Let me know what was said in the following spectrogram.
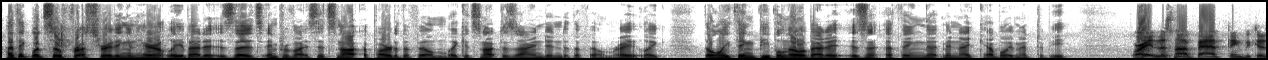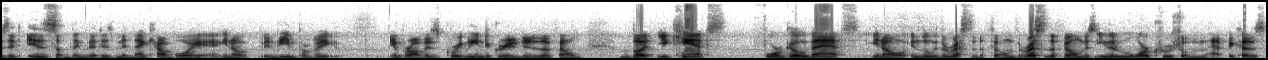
I think what's so frustrating inherently about it is that it's improvised. It's not a part of the film. Like it's not designed into the film, right? Like the only thing people know about it isn't a thing that Midnight Cowboy meant to be. Right, and that's not a bad thing because it is something that is Midnight Cowboy. You know, the improv improv is greatly integrated into the film, but you can't forego that. You know, in lieu of the rest of the film, the rest of the film is even more crucial than that because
